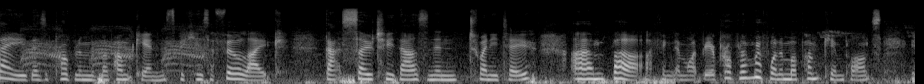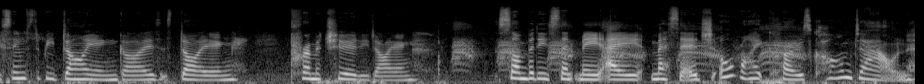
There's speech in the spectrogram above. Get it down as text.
Say there's a problem with my pumpkins because I feel like that's so 2022 um, but I think there might be a problem with one of my pumpkin plants. It seems to be dying guys. It's dying. Prematurely dying. Somebody sent me a message. All right crows calm down.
